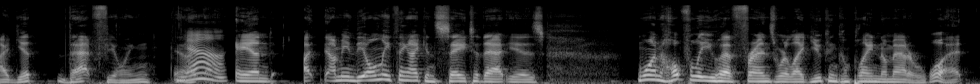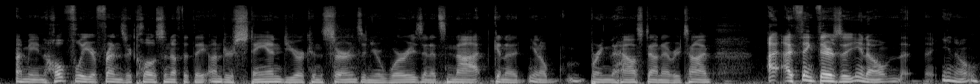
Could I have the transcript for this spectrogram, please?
I get that feeling. And I- Yeah. and I, I mean, the only thing I can say to that is one, hopefully you have friends where like you can complain no matter what. I mean, hopefully your friends are close enough that they understand your concerns and your worries, and it's not gonna, you know, bring the house down every time. I, I think there's a, you know, you know,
